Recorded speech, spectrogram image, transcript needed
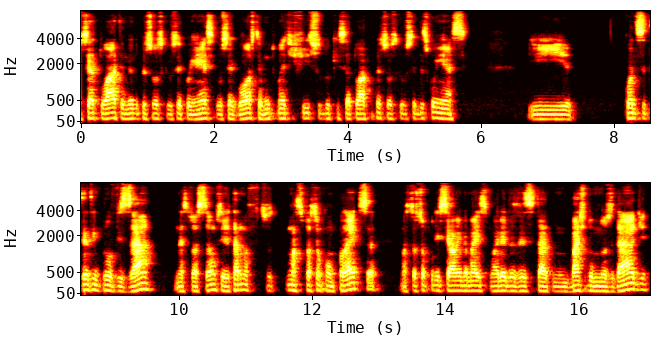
Você atuar atendendo pessoas que você conhece, que você gosta, é muito mais difícil do que se atuar com pessoas que você desconhece. E quando você tenta improvisar na situação, ou seja, está numa uma situação complexa, uma situação policial ainda mais, a maioria das vezes está com baixa luminosidade,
